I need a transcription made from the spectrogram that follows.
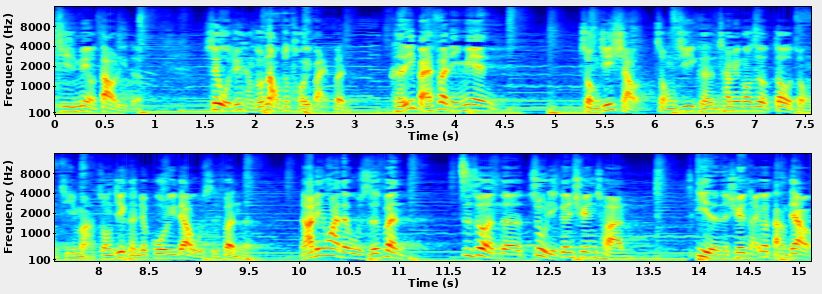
其实没有道理的。所以我就想说，那我就投一百份。可能一百份里面。总机小总机可能唱片公司都有总机嘛，总机可能就过滤掉五十份了，然后另外的五十份，制作人的助理跟宣传，艺人的宣传又挡掉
